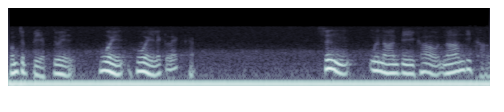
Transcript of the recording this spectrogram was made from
ผมจะเปรียบด้วยห้วยห้วยเล็ก ๆ ครับ ซึ่งเมื่อนานปีเข้าน้ำที่ขัง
